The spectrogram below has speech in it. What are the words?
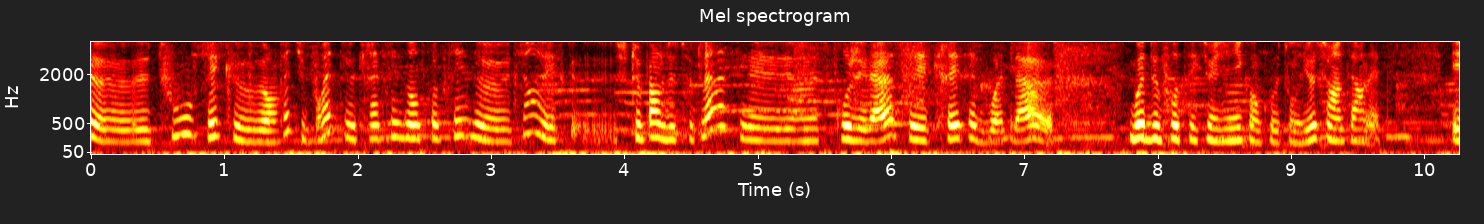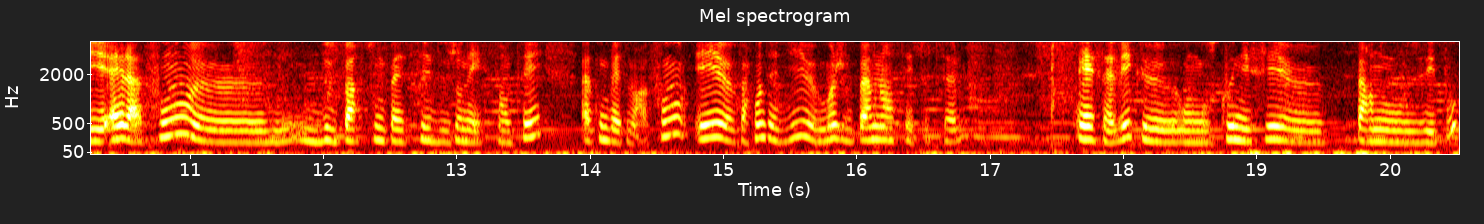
euh, tout fait que en fait, tu pourrais être créatrice d'entreprise. Euh, tiens, je te parle de ce truc-là C'est ce projet-là, c'est créer cette boîte-là, boîte de protection hygiénique en coton bio sur Internet. Et elle, à fond, de par son passé de journaliste santé, a complètement à fond. Et par contre, elle dit Moi, je ne veux pas me lancer toute seule. Et elle savait qu'on se connaissait euh, par nos époux.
